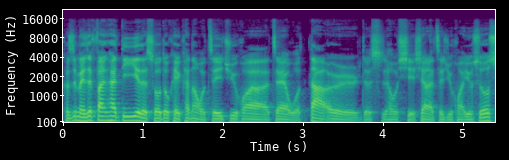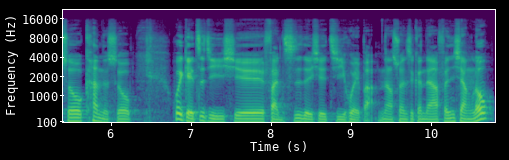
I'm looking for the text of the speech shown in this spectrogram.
可是每次翻开第一页的时候，都可以看到我这一句话，在我大二的时候写下来这句话。有时候时候看的时候。会给自己一些反思的一些机会吧，那算是跟大家分享喽。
